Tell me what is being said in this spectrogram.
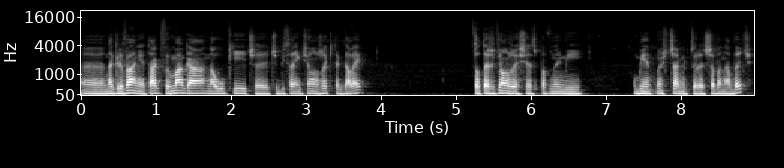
e, nagrywanie, tak, wymaga nauki, czy, czy pisanie książek i tak dalej. To też wiąże się z pewnymi umiejętnościami, które trzeba nabyć.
